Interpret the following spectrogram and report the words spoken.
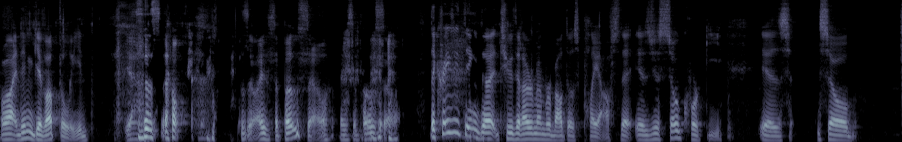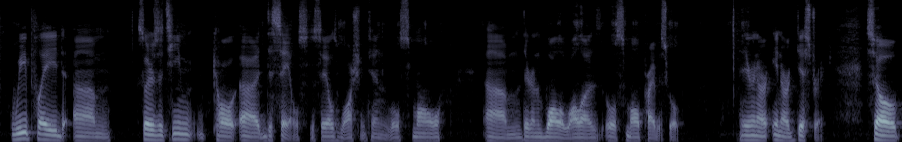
Well, I didn't give up the lead, Yeah. so so I suppose so. I suppose so. the crazy thing that too that I remember about those playoffs that is just so quirky is so we played um so there's a team called uh DeSales, DeSales Washington, a little small um they're in Walla Walla, a little small private school. They're in our in our district. So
